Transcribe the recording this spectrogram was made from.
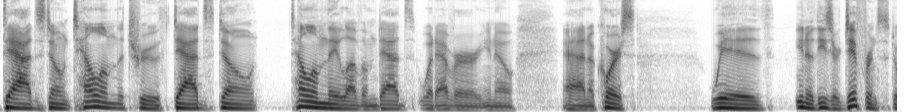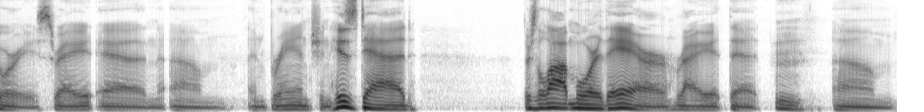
dads don't tell them the truth. Dads don't tell them they love them. Dads, whatever, you know, and of course with you know these are different stories, right? And um, and Branch and his dad, there's a lot more there, right? That um,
